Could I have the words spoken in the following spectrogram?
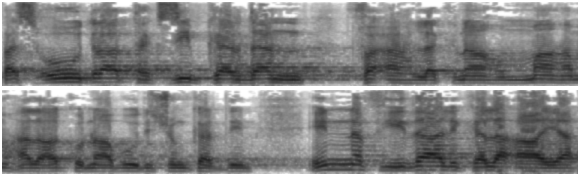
پس هود را تکذیب کردن فاهلکناهم ما هم هلاک و نابودشون کردیم. ان فی ذلک لآیه.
